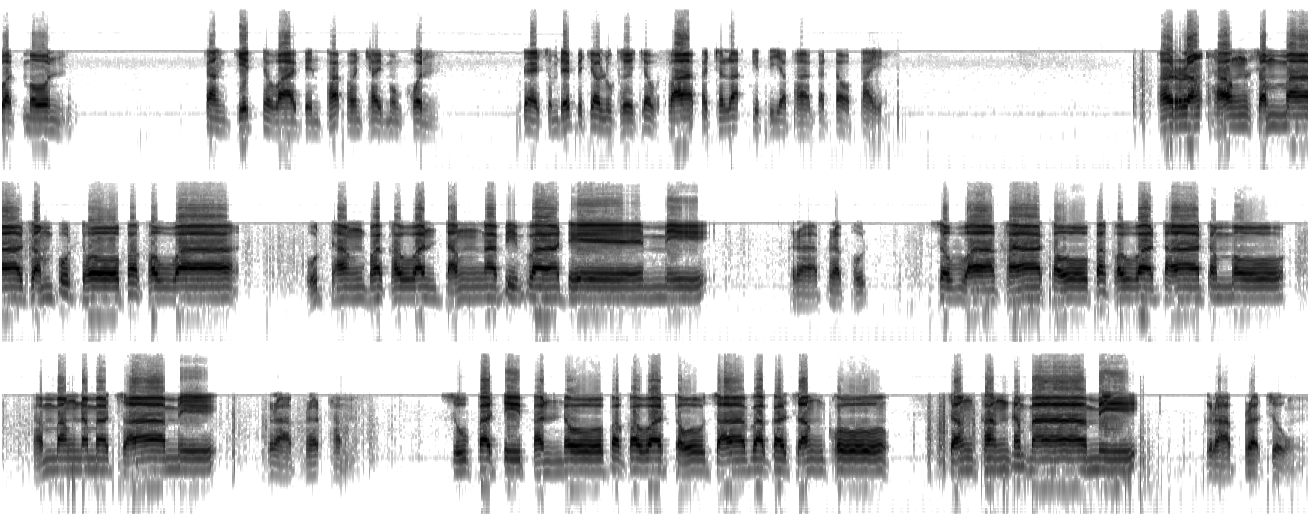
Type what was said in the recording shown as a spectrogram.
วดมนต์ตั้งจิตถวายเป็นพระพรชัยมงคลแด่สมเด็จพระเจ้าลูกเธอเจ้าฟ้าพัชรกิติยาภากันต่อไป อรหังสัมมาสัมพุทโธภะคะวาพุทธังภะคะวันตังอภิวาเทมิกราพระพุทธ สวาคาโตภะคะวะตาธัมโมธรรมังนัมัสสามิกราบพระธรรม สุปฏิปันโนปะกวะโตสาวกสังโฆสังฆังนัมมามิกราบพระสงฆ์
